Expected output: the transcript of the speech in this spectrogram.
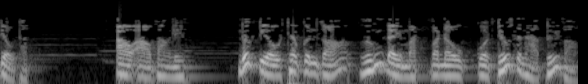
tiểu thật. Ào ào vang lên, Nước tiểu theo cơn gió hướng đầy mặt và đầu của Tiếu Sơn Hà tưới vào.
